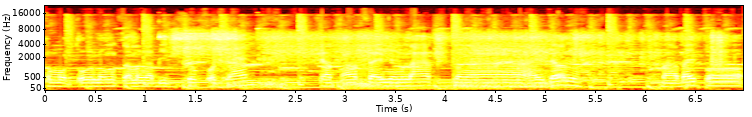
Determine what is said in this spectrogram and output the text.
tumutulong sa mga video ko dyan. Shout out sa inyong lahat mga idol. Bye bye po.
